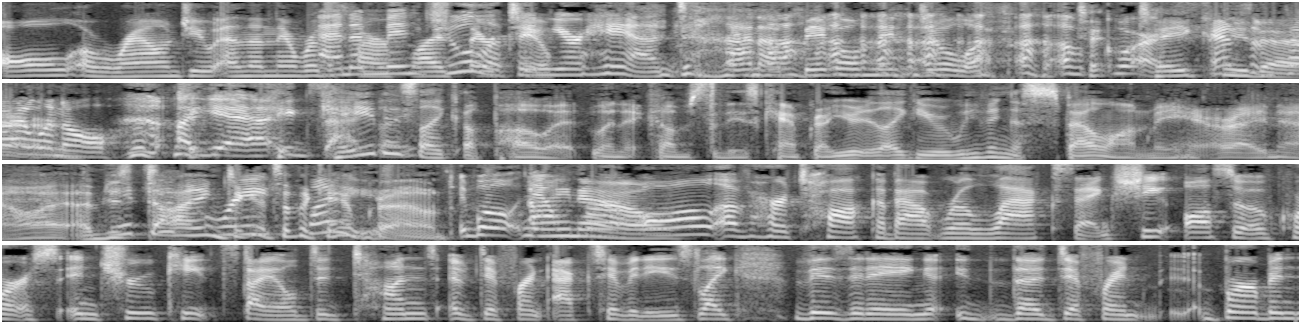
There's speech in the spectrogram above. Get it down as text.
all around you, and then there were the and a mint fireflies there julep too. in your hand. and a big old mint julep of Ta- course. take and me some there. Tylenol. Uh, yeah, Kate- exactly. Kate is like a poet when it comes to these campgrounds. You're like you're weaving a spell on me here right now. I, I'm just It's dying to get to the place. campground. Well, now I for know. all of her talk about relaxing, she also, of course, in true Kate style, did tons of different activities like visiting the different bourbon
